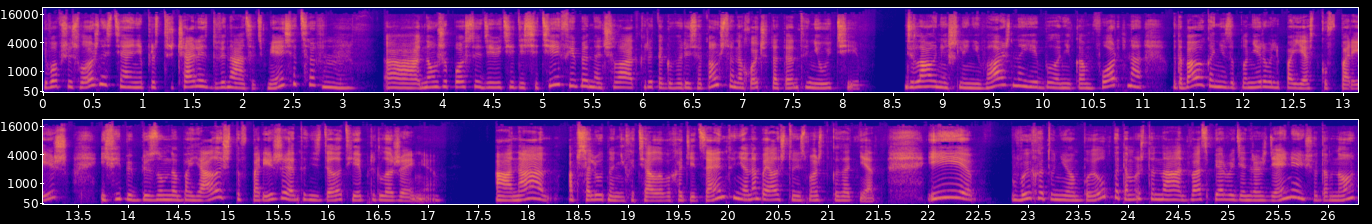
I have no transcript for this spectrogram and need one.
и в общей сложности они простречались 12 месяцев. Mm. Но уже после 9-10 Фиби начала открыто говорить о том, что она хочет от Энтони уйти. Дела у них шли неважно, ей было некомфортно. Вдобавок они запланировали поездку в Париж, и Фиби безумно боялась, что в Париже Энтони сделает ей предложение. А она абсолютно не хотела выходить за Энтони, она боялась, что не сможет сказать нет. И выход у нее был, потому что на 21 день рождения, еще давно,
